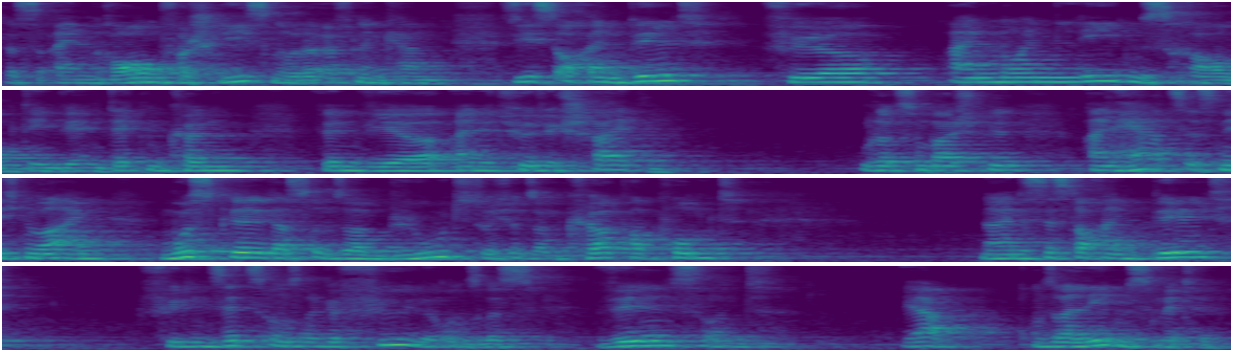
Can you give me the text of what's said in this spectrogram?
das einen Raum verschließen oder öffnen kann. Sie ist auch ein Bild für einen neuen Lebensraum, den wir entdecken können, wenn wir eine Tür durchschreiten. Oder zum Beispiel ein Herz ist nicht nur ein Muskel, das unser Blut durch unseren Körper pumpt. Nein, es ist auch ein Bild für den Sitz unserer Gefühle, unseres Willens und ja, unserer Lebensmittel.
